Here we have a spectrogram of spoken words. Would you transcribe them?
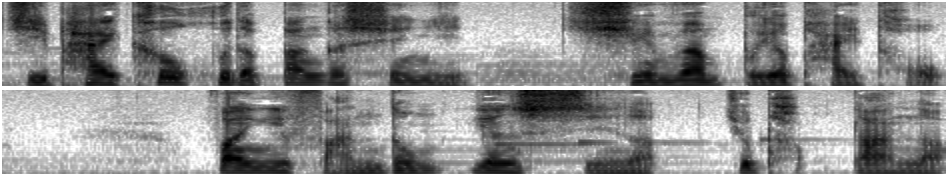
只拍客户的半个身影，千万不要拍头，万一房东认识了就跑单了。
